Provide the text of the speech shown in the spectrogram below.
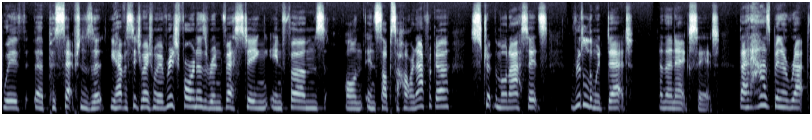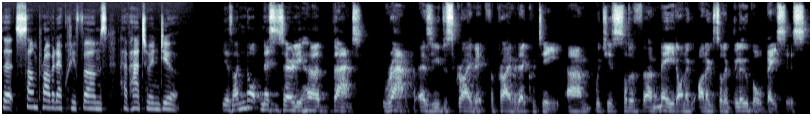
with uh, perceptions that you have a situation where rich foreigners are investing in firms on in sub-Saharan Africa, strip them on assets, riddle them with debt, and then exit. That has been a rap that some private equity firms have had to endure. Yes, I've not necessarily heard that rap, as you describe it, for private equity, um, which is sort of uh, made on a, on a sort of global basis,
